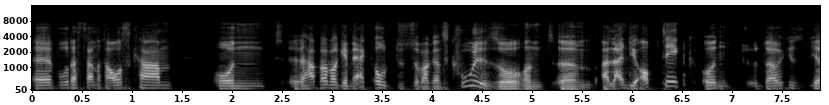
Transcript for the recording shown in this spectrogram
äh, wo das dann rauskam. Und äh, habe aber gemerkt, oh, das ist aber ganz cool so. Und ähm, allein die Optik und da habe ich, ja,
